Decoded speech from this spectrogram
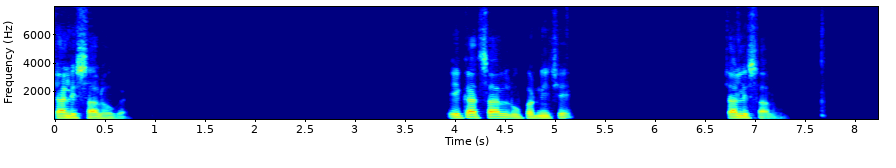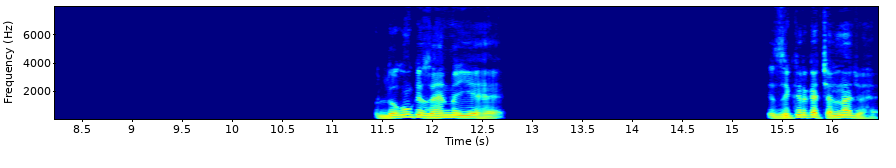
چالیس سال ہو گئے ایک آدھ سال اوپر نیچے چالیس سال ہو لوگوں کے ذہن میں یہ ہے کہ ذکر کا چلنا جو ہے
